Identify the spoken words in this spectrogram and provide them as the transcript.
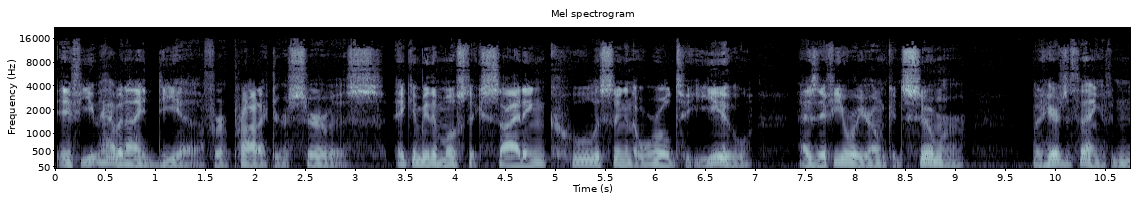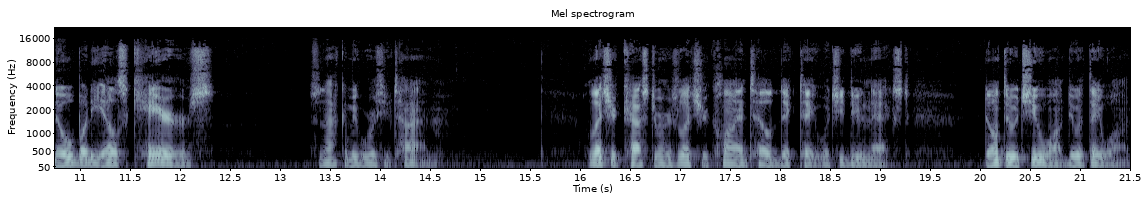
if you have an idea for a product or a service, it can be the most exciting, coolest thing in the world to you, as if you were your own consumer. But here's the thing if nobody else cares, it's not going to be worth your time. Let your customers, let your clientele dictate what you do next. Don't do what you want, do what they want.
